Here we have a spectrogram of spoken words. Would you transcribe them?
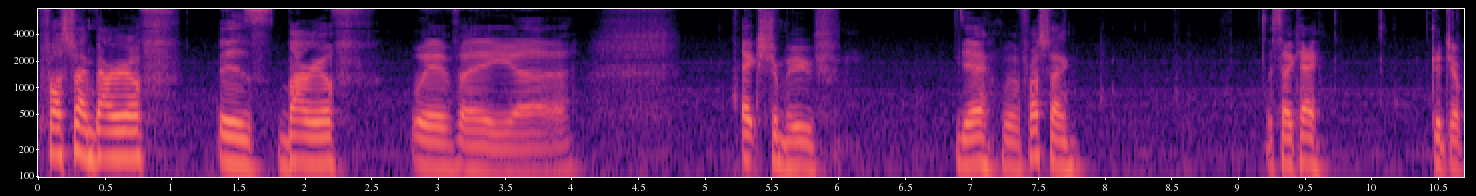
Frostfang Barioth is Barioth with a uh, extra move. Yeah, with a Frostfang. It's okay. Good job.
